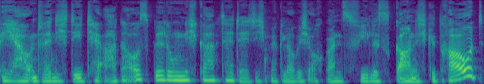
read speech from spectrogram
Ja, und wenn ich die Theaterausbildung nicht gehabt hätte, hätte ich mir, glaube ich, auch ganz vieles gar nicht getraut.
